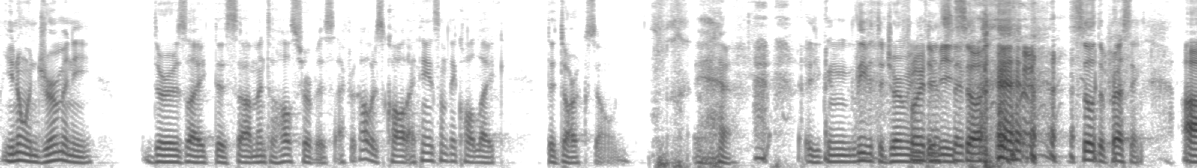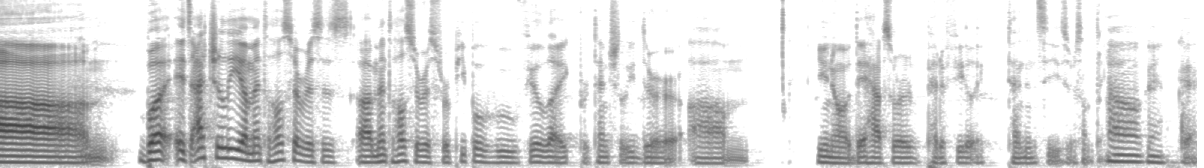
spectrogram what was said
you know, in Germany, there's like this uh, mental health service. I forgot what it's called. I think it's something called like the dark zone. yeah, you can leave it to Germany Freudian to be so so depressing. Um, but it's actually a mental health services, uh, mental health service for people who feel like potentially they're, um, you know, they have sort of pedophilic tendencies or something. Oh, okay. Okay.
